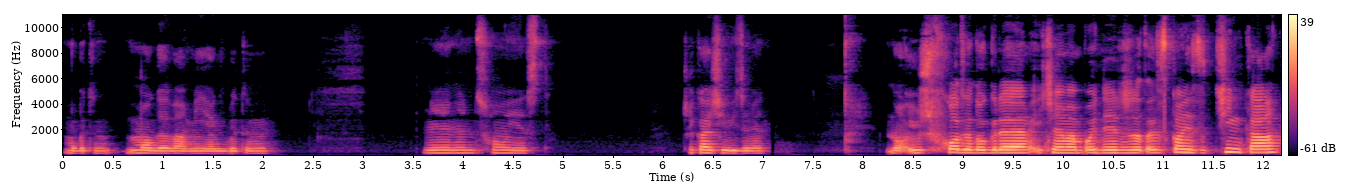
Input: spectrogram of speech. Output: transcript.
Mogę tym, mogę wami jakby tym... Nie wiem, co jest. Czekajcie, widzowie. No, już wchodzę do gry i chciałem wam powiedzieć, że to jest koniec odcinka,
